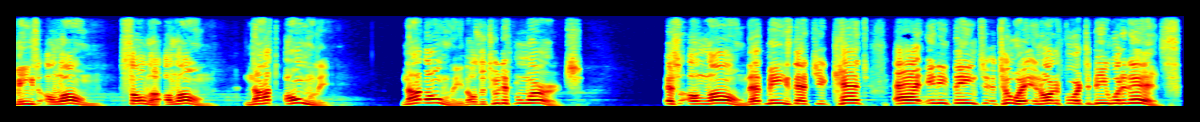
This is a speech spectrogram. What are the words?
means alone, sola, alone, not only. Not only. Those are two different words. It's alone. That means that you can't add anything to, to it in order for it to be what it is.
